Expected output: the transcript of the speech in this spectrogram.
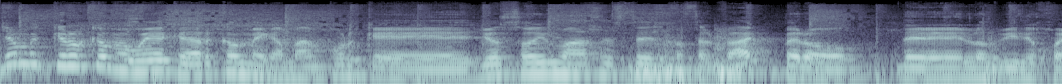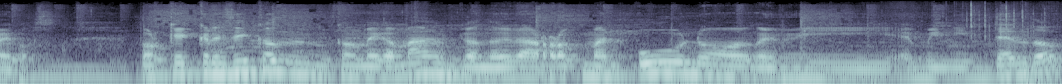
Yo me creo que me voy a quedar con Mega Man porque yo soy más este Nostalpack, pero de los videojuegos. Porque crecí con, con Mega Man cuando era Rockman 1 en mi, en mi Nintendo.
